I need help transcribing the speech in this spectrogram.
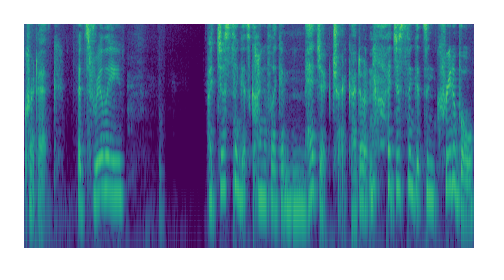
critic. It's really, I just think it's kind of like a magic trick. I don't I just think it's incredible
